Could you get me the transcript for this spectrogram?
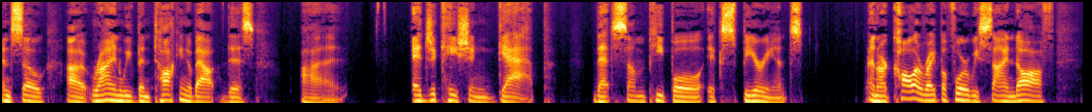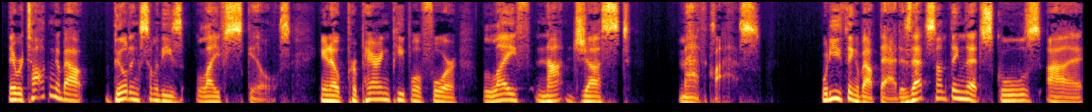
And so, uh, Ryan, we've been talking about this uh, education gap that some people experience. And our caller, right before we signed off, they were talking about building some of these life skills, you know, preparing people for life, not just math class. What do you think about that? Is that something that schools uh,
